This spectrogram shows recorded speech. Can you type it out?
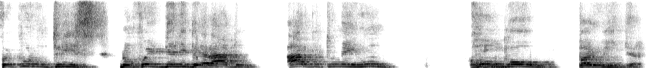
foi por um triz, não foi deliberado, árbitro nenhum roubou Sim. para o Inter.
